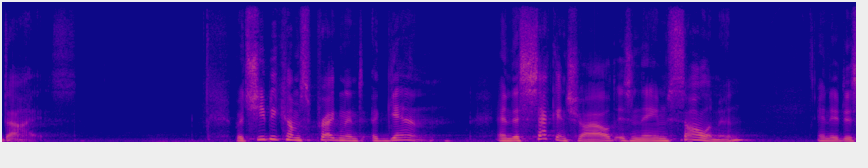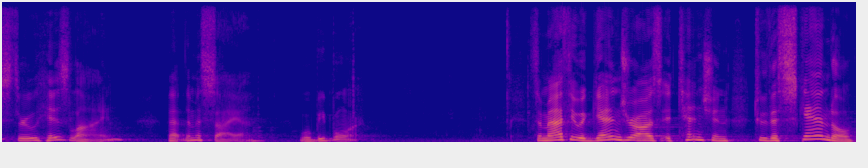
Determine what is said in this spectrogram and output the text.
dies. But she becomes pregnant again, and the second child is named Solomon, and it is through his line that the Messiah will be born. So Matthew again draws attention to the scandal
